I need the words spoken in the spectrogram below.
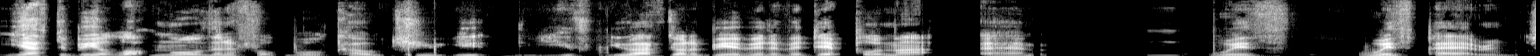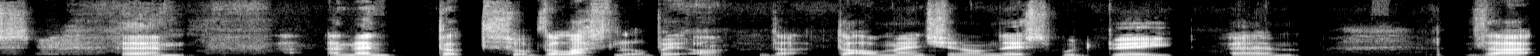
you have to be a lot more than a football coach. You you you've you have got to be a bit of a diplomat um, with with parents, um, and then that sort of the last little bit on, that that I'll mention on this would be um, that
